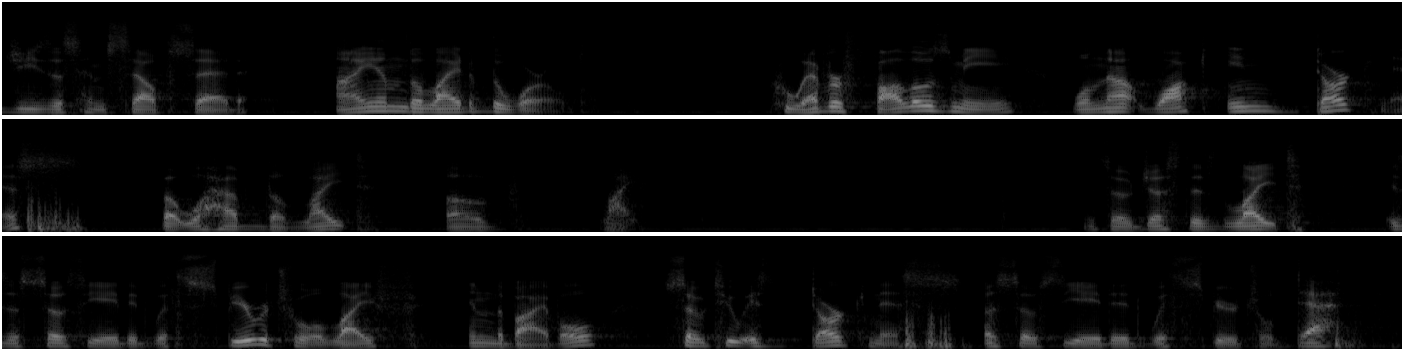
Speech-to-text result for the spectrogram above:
Jesus himself said, I am the light of the world. Whoever follows me will not walk in darkness, but will have the light of life. And so, just as light is associated with spiritual life in the Bible, so too is darkness associated with spiritual death.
